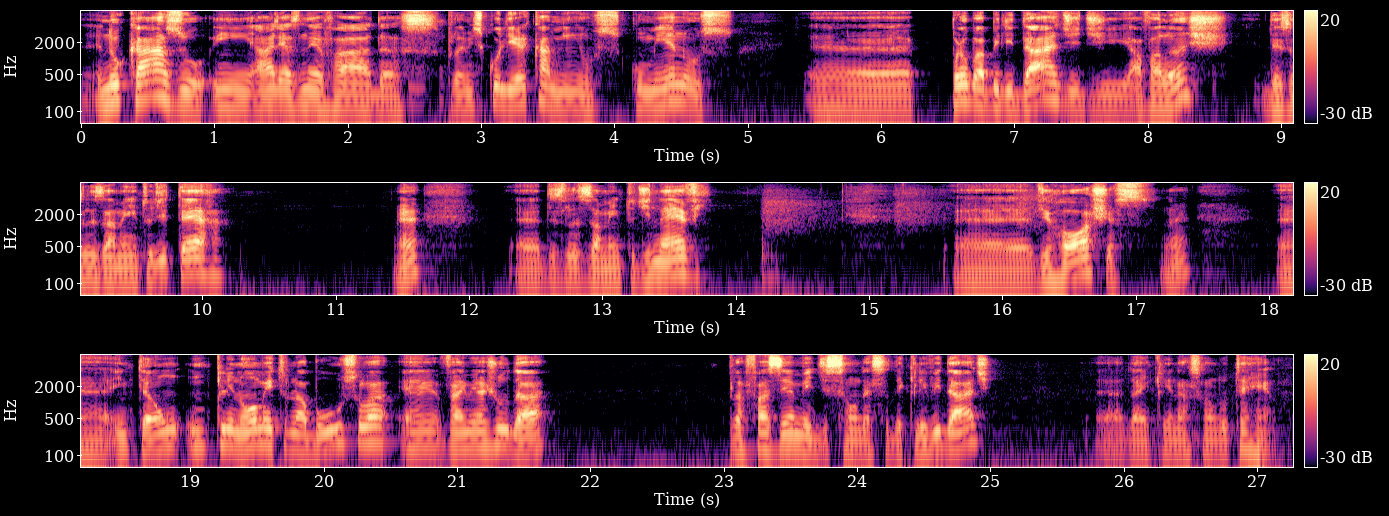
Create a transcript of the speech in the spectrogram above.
No caso, em áreas nevadas, para escolher caminhos com menos é, probabilidade de avalanche, deslizamento de terra, né? É, deslizamento de neve, é, de rochas. Né? Então, um clinômetro na bússola vai me ajudar para fazer a medição dessa declividade da inclinação do terreno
